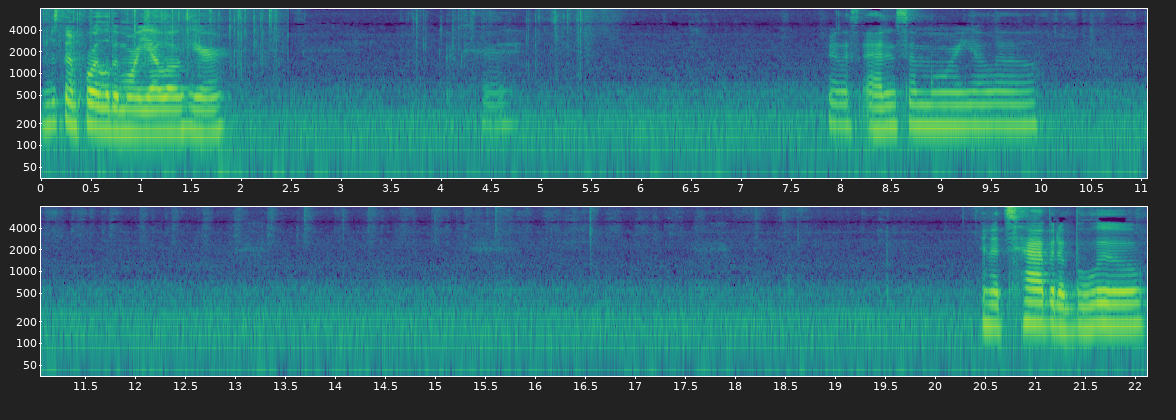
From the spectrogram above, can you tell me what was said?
I'm just gonna pour a little bit more yellow here. Here, let's add in some more yellow. And a tad bit of blue.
